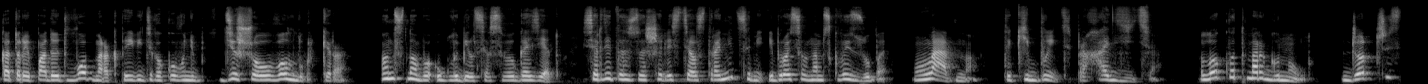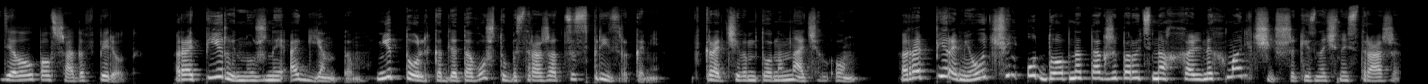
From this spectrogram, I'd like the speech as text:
которые падают в обморок при виде какого-нибудь дешевого луркера. Он снова углубился в свою газету, сердито зашелестел страницами и бросил нам сквозь зубы. «Ладно, таки быть, проходите». Локвуд моргнул. Джордж сделал полшага вперед. Рапиры нужны агентам не только для того, чтобы сражаться с призраками. Вкрадчивым тоном начал он. Рапирами очень удобно также пороть нахальных мальчишек из ночной стражи.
